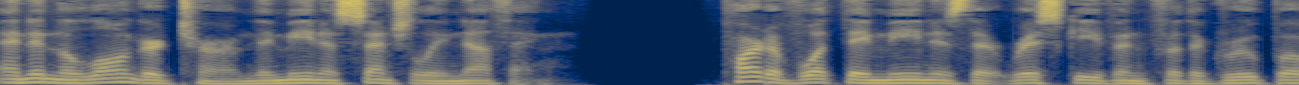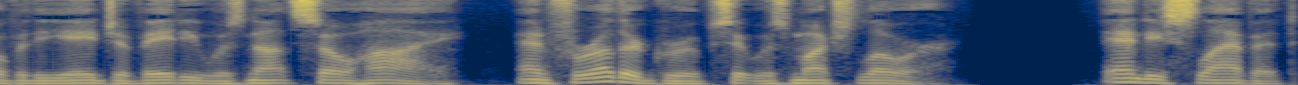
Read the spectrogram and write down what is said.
and in the longer term they mean essentially nothing. Part of what they mean is that risk even for the group over the age of 80 was not so high, and for other groups it was much lower. Andy Slavitt,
